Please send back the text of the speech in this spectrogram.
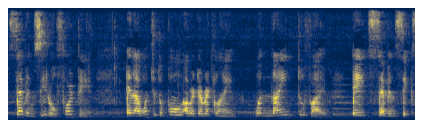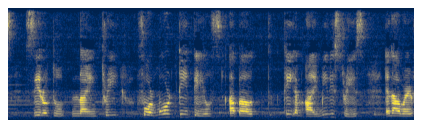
7043. And I want you to call our direct line 1925 876 0293 for more details about TMI Ministries and our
